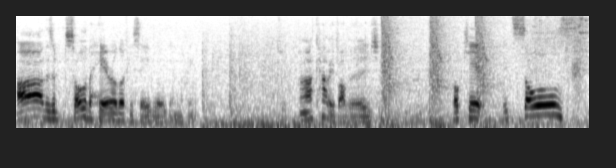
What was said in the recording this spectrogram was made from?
Ah, there's a soul of a hero though if you save Logan, I think. Oh, I can't be bothered. Okay, it's souls.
